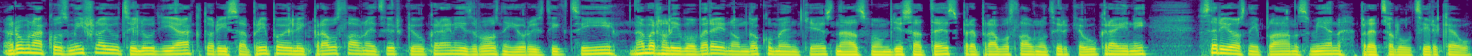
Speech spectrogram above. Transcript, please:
Rovnako zmýšľajúci ľudia, ktorí sa pripojili k pravoslavnej cirkvi Ukrajiny z rôznych jurisdikcií, navrhli vo verejnom dokumente s názvom 10 test pre pravoslavnú cirkev Ukrajiny seriózny plán zmien pre celú cirkev.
